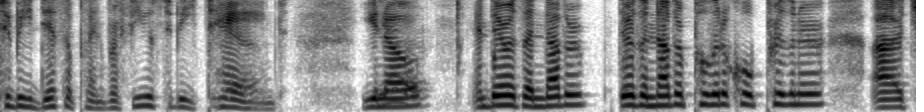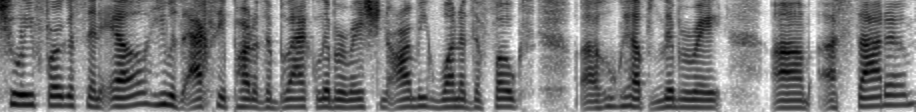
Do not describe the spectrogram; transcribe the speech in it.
to be disciplined, refused to be tamed. You know? And there was another there's another political prisoner, uh, Chui Ferguson-El. He was actually part of the Black Liberation Army, one of the folks uh, who helped liberate um, Assata.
